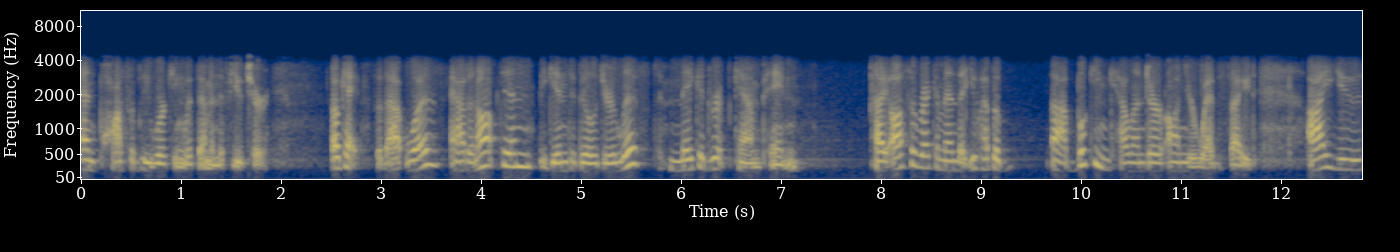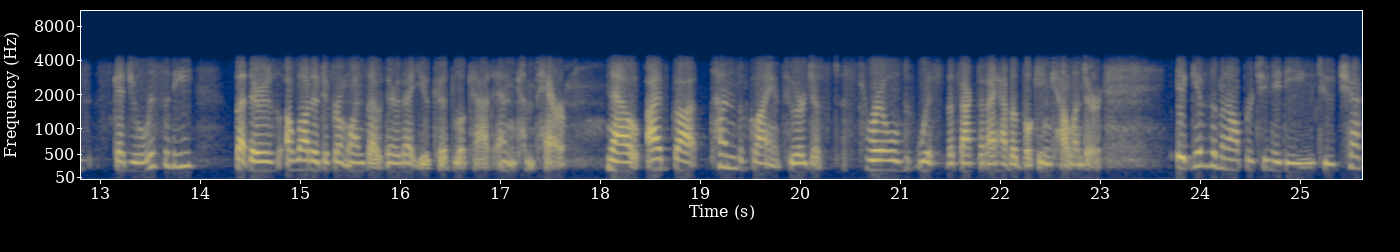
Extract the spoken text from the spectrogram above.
and possibly working with them in the future. Okay, so that was add an opt in, begin to build your list, make a drip campaign. I also recommend that you have a uh, booking calendar on your website. I use Schedulicity, but there's a lot of different ones out there that you could look at and compare. Now, I've got tons of clients who are just thrilled with the fact that I have a booking calendar. It gives them an opportunity to check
